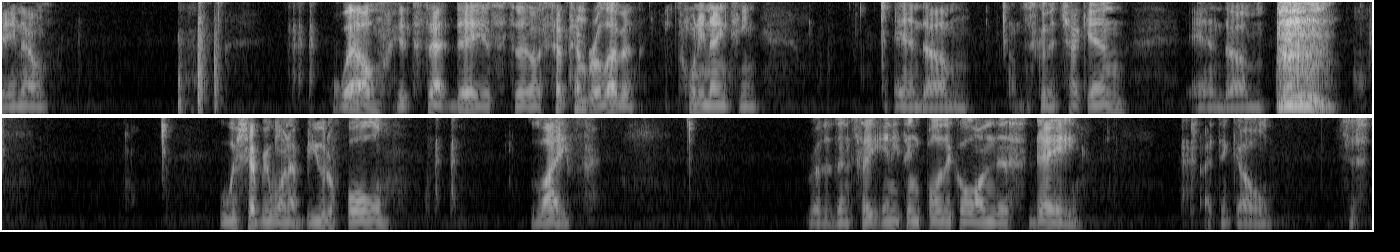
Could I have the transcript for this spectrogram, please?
Hey now. Well, it's that day. It's uh, September 11th, 2019. And um, I'm just going to check in and um, wish everyone a beautiful life. Rather than say anything political on this day, I think I'll just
